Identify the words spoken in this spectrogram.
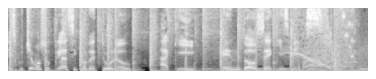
escuchemos su clásico de Tunnel aquí en 2X Mix.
